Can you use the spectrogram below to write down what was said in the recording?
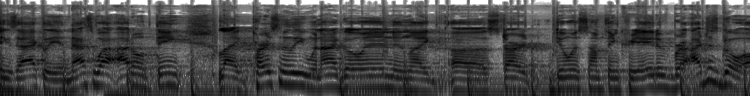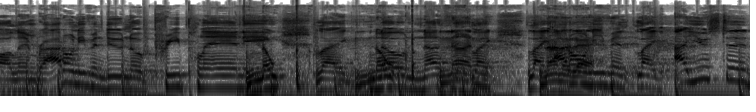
Exactly, and that's why I don't think, like personally, when I go in and like uh, start doing something creative, bro, I just go all in, bro. I don't even do no pre-planning, Nope. like Nope. no nothing, None. like like None I don't even like I used to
